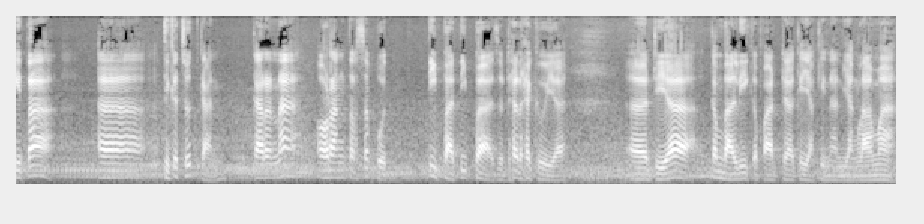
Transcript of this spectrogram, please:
kita uh, dikejutkan karena orang tersebut tiba-tiba, saudaraku ya, uh, dia kembali kepada keyakinan yang lama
